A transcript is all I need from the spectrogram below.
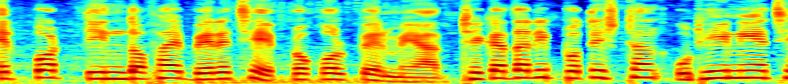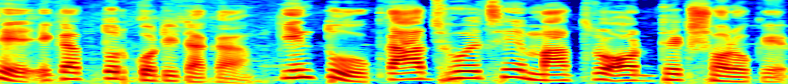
এরপর তিন দফায় বেড়েছে প্রকল্পের মেয়াদ। ঠিকাদারি প্রতিষ্ঠান উঠিয়ে নিয়েছে একাত্তর কোটি টাকা। কিন্তু কাজ হয়েছে মাত্র অর্ধেক সড়কের।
